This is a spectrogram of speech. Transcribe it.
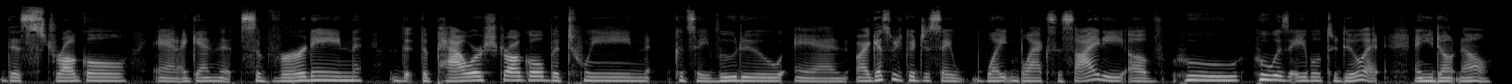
this struggle and again that subverting the, the power struggle between could say voodoo and or I guess we could just say white and black society of who who was able to do it and you don't know.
